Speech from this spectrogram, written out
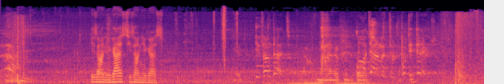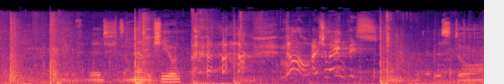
now. He's on you guys. He's on you guys. You found that? And then open Oh, damn it. Put it there. He's on them with shield. Now I shall end this. Get this door.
